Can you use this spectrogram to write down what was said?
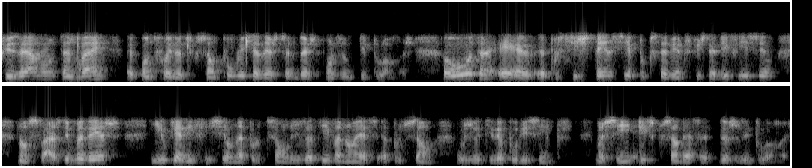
Fizemos-lo também quando foi da discussão pública deste, deste conjunto de diplomas. A outra é a persistência, porque sabemos que isto é difícil, não se faz de uma vez, e o que é difícil na produção legislativa não é a produção legislativa pura e simples, mas sim a execução dessa, desses diplomas.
